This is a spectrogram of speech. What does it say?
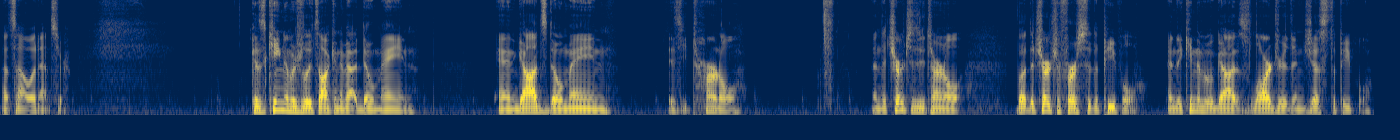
That's how I would answer. Because kingdom is really talking about domain, and God's domain is eternal, and the church is eternal, but the church refers to the people and the kingdom of God is larger than just the people.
